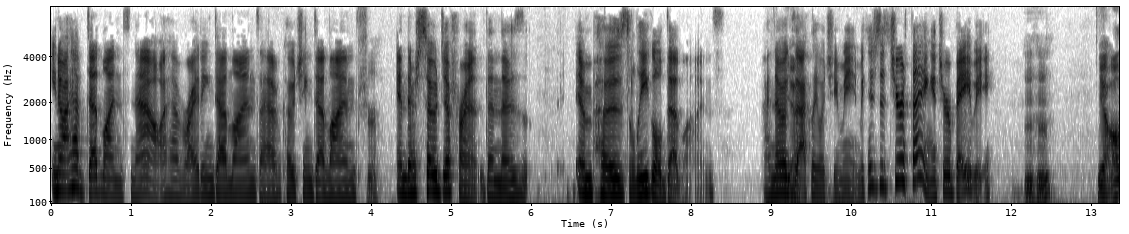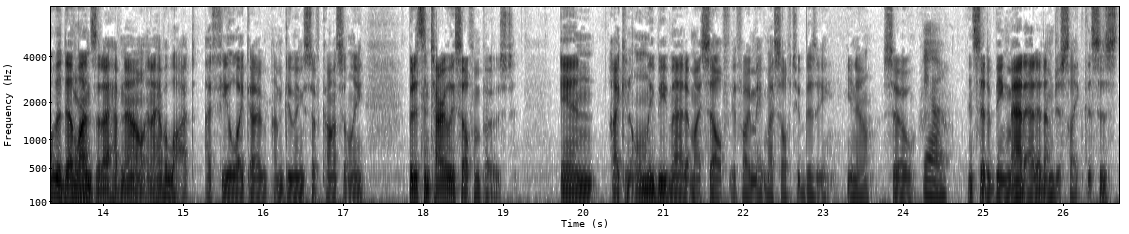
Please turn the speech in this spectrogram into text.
you know, I have deadlines now. I have writing deadlines, I have coaching deadlines, Sure. and they're so different than those imposed legal deadlines. I know Yeah. exactly what you mean because it's your thing, it's your baby. Mm-hmm. Yeah, all the deadlines that I have now, and I have a lot. I feel like I, I'm doing stuff constantly, but it's entirely self-imposed, and I can only be mad at myself if I make myself too busy. You know, so Yeah. instead of being mad at it, I'm just like, this is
